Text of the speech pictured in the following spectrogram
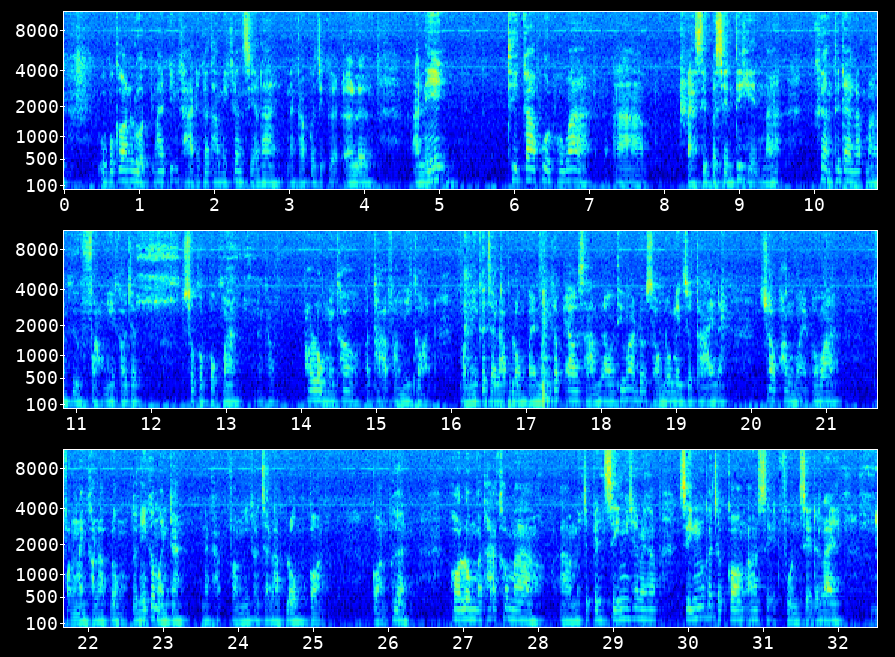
อุปกรณ์หลุดลายปิ้นขาดก็ทำให้เครื่องเสียได้นะครับก็จะเกิดเออร์เลอร์อันนี้ที่กล้าพูดเพราะว่าอ่า80%ที่เห็นนะ เครื่องที่ได้รับมาคือฝั่งนี้เขาจะสกปรกมากนะครับ เพราะลมไม่เข้าปะทะฝั่งนี้ก่อน ฝั่งนี้ก็จะรับลมไปเหมือนกับ L3 เราที่ว่าสองโดเมนสุดท้ายนะชอบพังบ่อยเพราะว่าฝั่งนั้นเขารับลม ตัวนี้ก็เหมือนกันนะครับ ฝั่งนี้เขาจะรับลมก่อนก่อนเพื่อน พอลมปะทะเข้ามาอ่ามันจะเป็นซิงค์ใช่ไหมครับ ซิงค์มันก็จะกองเอาเศษฝุ่นเศษอะไร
